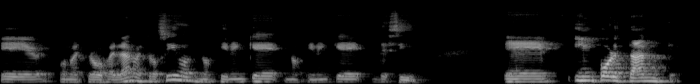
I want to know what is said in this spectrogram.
eh, o nuestros, ¿verdad? nuestros hijos nos tienen que, nos tienen que decir. Eh, importante,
